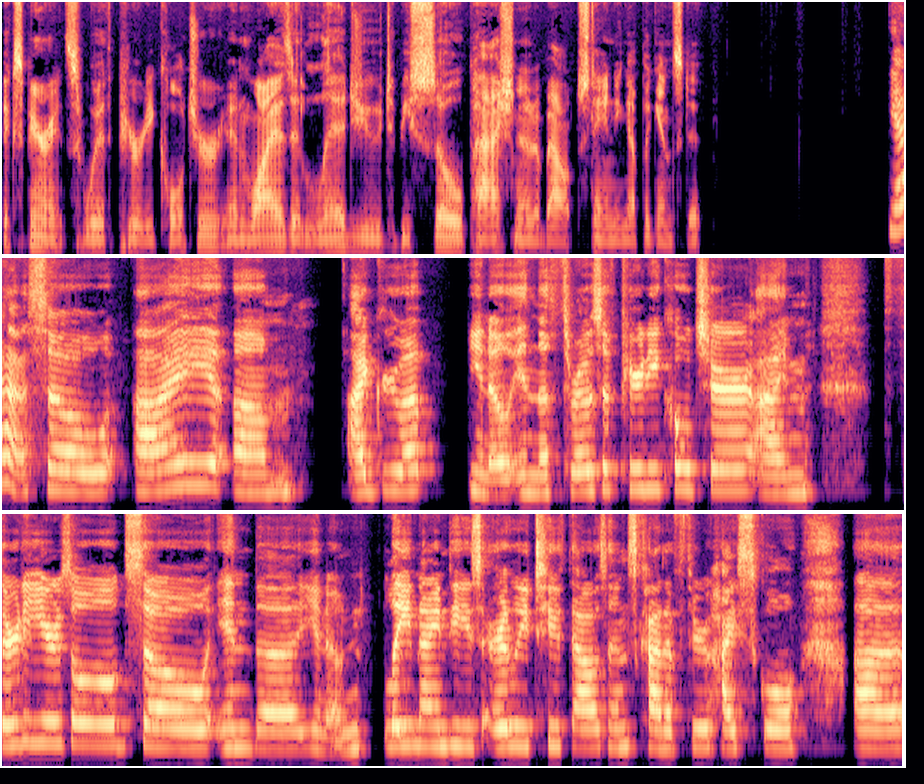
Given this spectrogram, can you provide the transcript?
experience with purity culture, and why has it led you to be so passionate about standing up against it? Yeah, so I um, I grew up, you know, in the throes of purity culture. I'm 30 years old so in the you know late 90s early 2000s kind of through high school uh,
